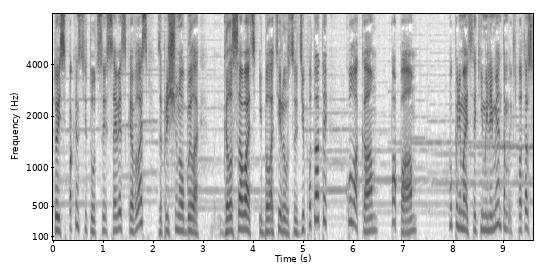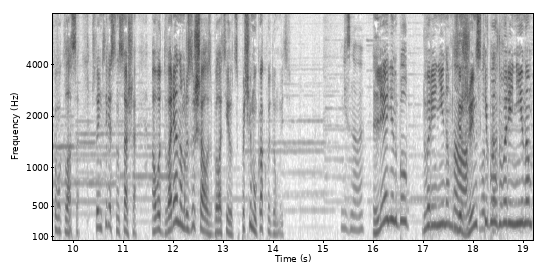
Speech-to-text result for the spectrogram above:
То есть по Конституции советская власть запрещено было голосовать и баллотироваться в депутаты кулакам, попам, ну, понимаете, таким элементом эксплуатарского класса. Что интересно, Саша, а вот дворянам разрешалось баллотироваться. Почему, как вы думаете? Не знаю. Ленин был дворянином, А, Дзержинский вот был как. дворянином,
